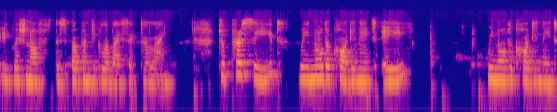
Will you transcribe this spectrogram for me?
equation of this perpendicular bisector line. To proceed we know the coordinate A we know the coordinate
